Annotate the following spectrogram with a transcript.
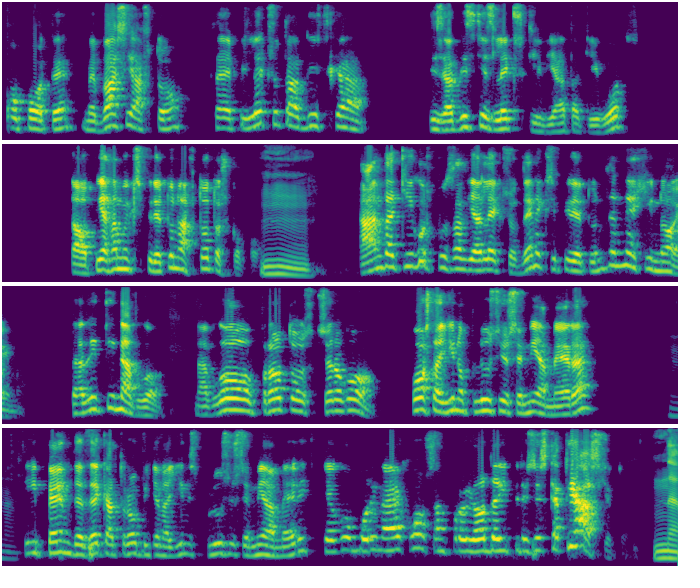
Οπότε, με βάση αυτό, θα επιλέξω τα αντίστοιχα, τις αντίστοιχες λέξεις κλειδιά, τα keywords, τα οποία θα μου εξυπηρετούν αυτό το σκοπό. Αν τα keywords που θα διαλέξω δεν εξυπηρετούν, δεν έχει νόημα. Δηλαδή, τι να βγω; Να βγω πρώτος, ξέρω εγώ, πώς θα γίνω πλούσιος σε μία μέρα ναι. ή 5-10 τρόποι για να γίνεις πλούσιος σε μία μέρα και εγώ μπορεί να έχω σαν προϊόντα ή υπηρεσίες κάτι άσχετο. Ναι.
